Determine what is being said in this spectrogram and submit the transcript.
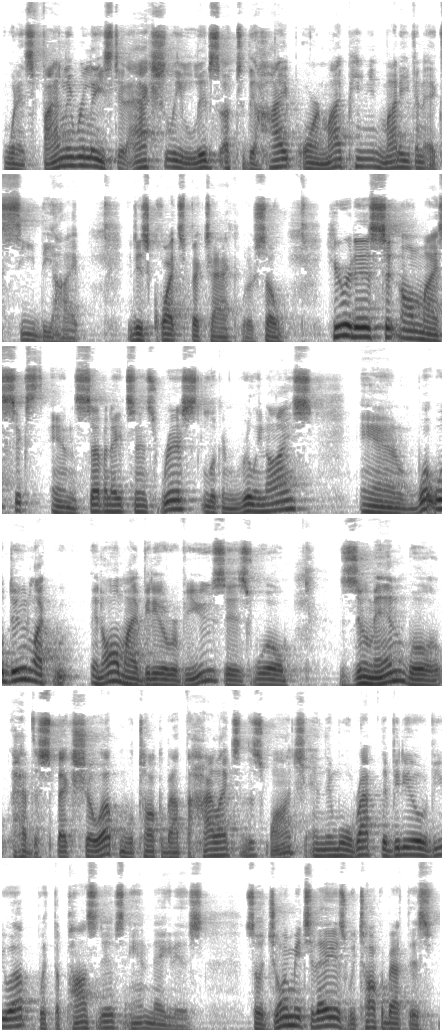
when it's finally released, it actually lives up to the hype, or in my opinion, might even exceed the hype. It is quite spectacular. So here it is sitting on my 6 and 7 8 cents wrist, looking really nice. And what we'll do, like in all my video reviews, is we'll zoom in, we'll have the specs show up, and we'll talk about the highlights of this watch, and then we'll wrap the video review up with the positives and negatives. So join me today as we talk about this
